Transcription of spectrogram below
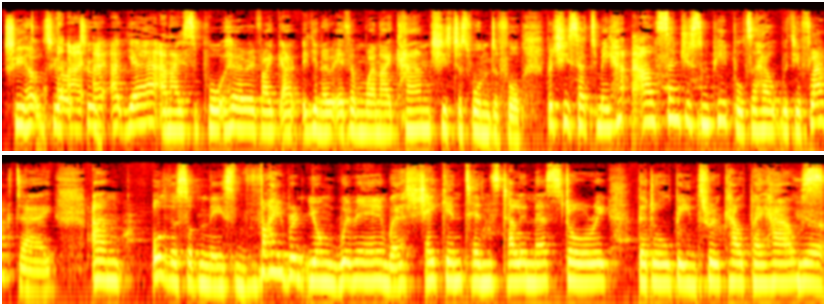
she helps you out I, too. I, I, yeah, and I support her if I, you know, if and when I can. She's just wonderful. But she said to me, "I'll send you some people to help with your flag day," and all of a sudden, these vibrant young women were shaking tins, telling their story. They'd all been through Calpe House, Yeah.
